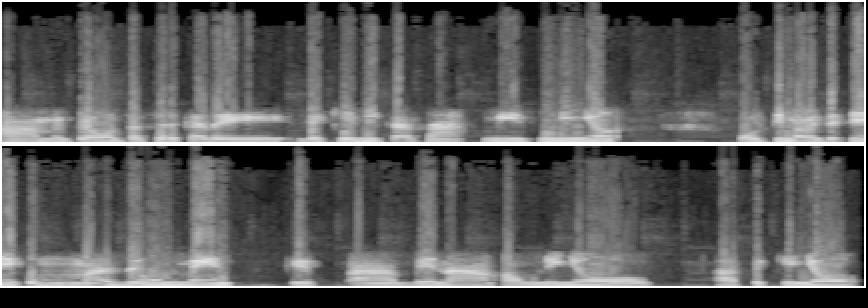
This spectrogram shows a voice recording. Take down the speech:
ah, mi pregunta acerca de, de aquí en mi casa. Mis niños últimamente tienen como más de un mes que ah, ven a, a un niño ah, pequeño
